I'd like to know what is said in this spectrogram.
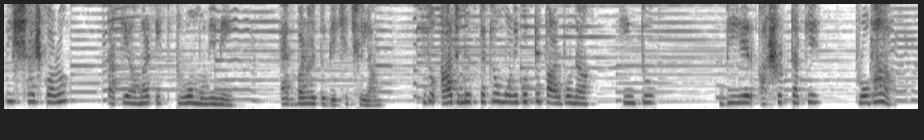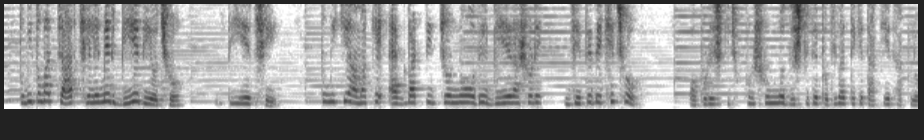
বিশ্বাস করো তাকে আমার একটুও মনে নেই। একবার হয়তো দেখেছিলাম। কিন্তু আজ মুখটাকেও মনে করতে পারব না। কিন্তু বিয়ের আসরটাকে, প্রভা, তুমি তোমার চার ছেলেমেয়ের বিয়ে দিয়েছ। দিয়েছি। তুমি কি আমাকে একবারটির জন্য ওদের বিয়ের আসরে যেতে দেখেছ? অপরেশ কিছুক্ষণ শূন্য দৃষ্টিতে প্রতিভার দিকে তাকিয়ে থাকল।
